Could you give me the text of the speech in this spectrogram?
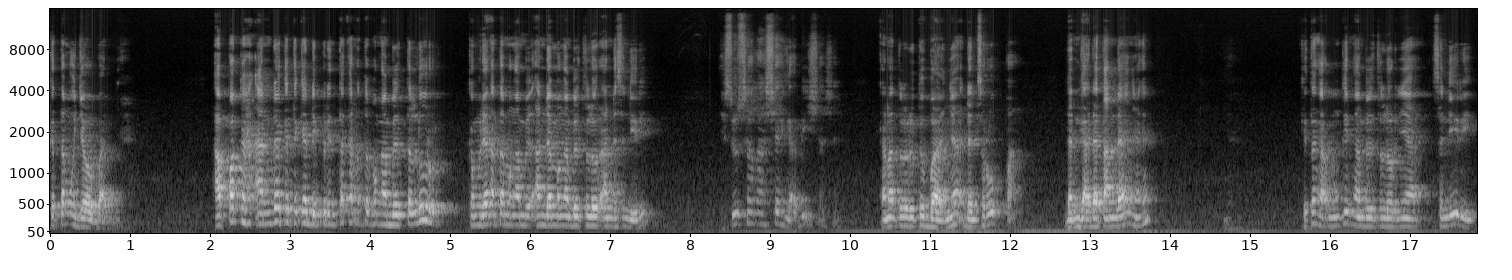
ketemu jawabannya. Apakah Anda ketika diperintahkan untuk mengambil telur, kemudian Anda mengambil Anda mengambil telur Anda sendiri? Ya susah lah Syekh, nggak bisa Syekh. Karena telur itu banyak dan serupa. Dan nggak ada tandanya kan? Kita nggak mungkin ngambil telurnya sendiri.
